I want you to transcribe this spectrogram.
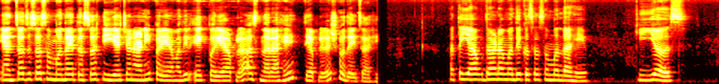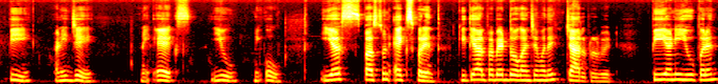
यांचा जसा संबंध आहे तसाच टी एच एन आणि पर्यायामधील एक पर्याय आपल्याला असणार आहे ते आपल्याला शोधायचं आहे. आता या उदाहरणामध्ये कसा संबंध आहे? की यस पी आणि जे आणि एक्स यू आणि ओ यसपासून एक्सपर्यंत किती अल्फाबेट दोघांच्यामध्ये चार अल्फाबेट. पी आणि यूपर्यंत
